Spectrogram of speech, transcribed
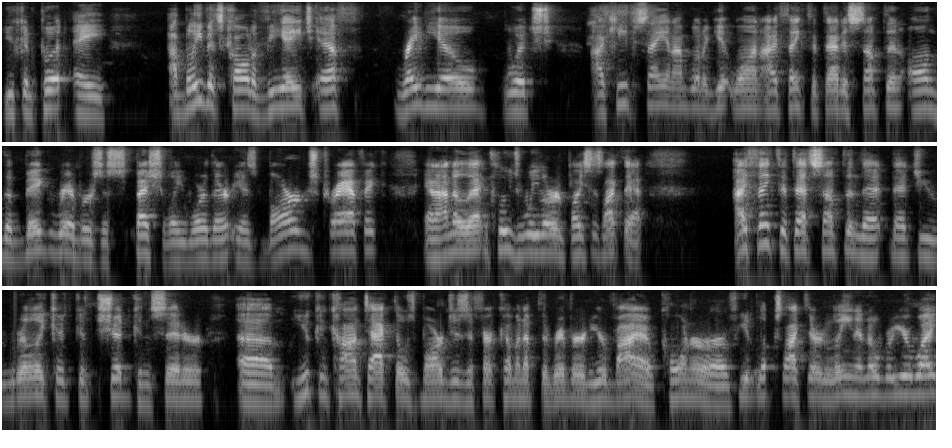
You can put a, I believe it's called a VHF radio, which I keep saying I'm going to get one. I think that that is something on the big rivers, especially where there is barge traffic, and I know that includes Wheeler and places like that. I think that that's something that, that you really could, should consider. Um, you can contact those barges if they're coming up the river and you're by a corner, or if it looks like they're leaning over your way.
